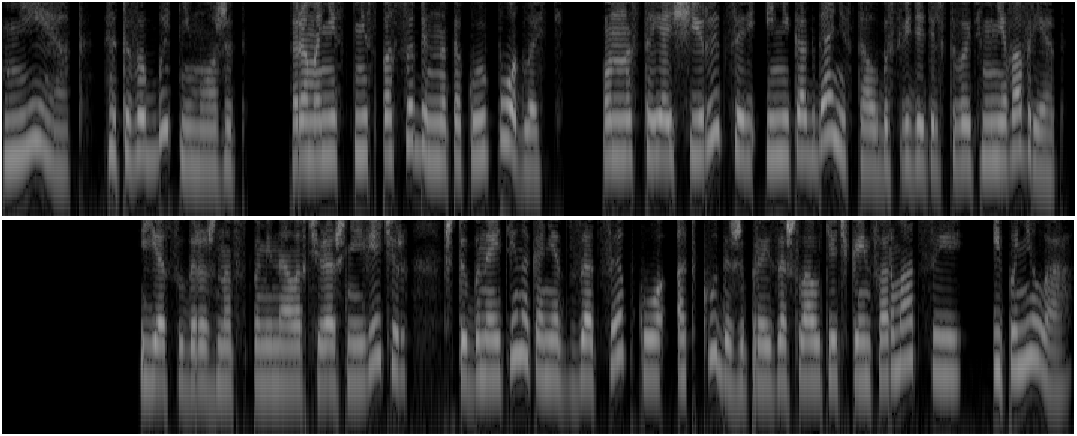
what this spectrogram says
Нет, этого быть не может. Романист не способен на такую подлость. Он настоящий рыцарь и никогда не стал бы свидетельствовать мне во вред. Я судорожно вспоминала вчерашний вечер, чтобы найти, наконец, зацепку, откуда же произошла утечка информации, и поняла.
